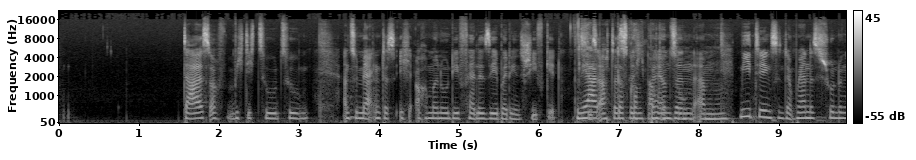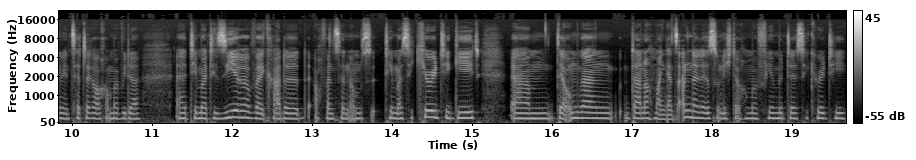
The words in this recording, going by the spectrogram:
da ist auch wichtig zu, zu anzumerken, dass ich auch immer nur die Fälle sehe, bei denen es schief geht. Das ja, ist auch das, das was ich bei unseren ähm, mhm. Meetings und Awareness-Schulungen etc. auch immer wieder äh, thematisiere, weil gerade auch wenn es dann ums Thema Security geht, ähm, der Umgang da nochmal ein ganz anderer ist und ich da auch immer viel mit der Security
